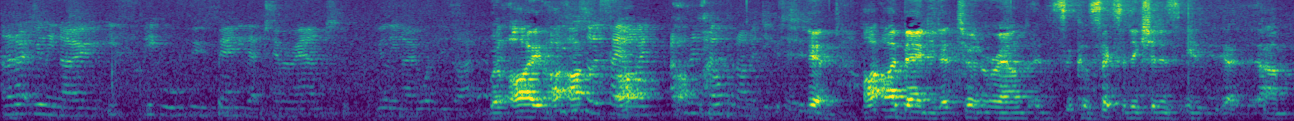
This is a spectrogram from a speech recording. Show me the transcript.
and I don't really know if people who bandy that term around really know what it is either. Well, I, I, I, sort of say, I, oh, I, I couldn't help it, I'm addicted. Yeah, I, I bandy that term around because sex addiction is is, um,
